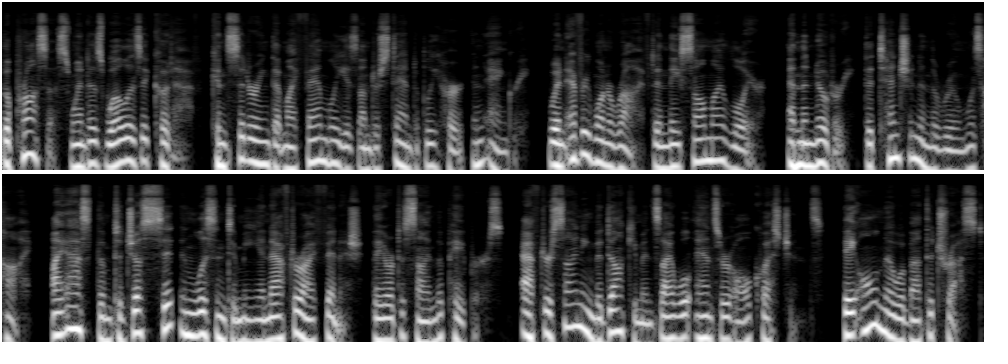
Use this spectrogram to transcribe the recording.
The process went as well as it could have, considering that my family is understandably hurt and angry. When everyone arrived and they saw my lawyer and the notary, the tension in the room was high. I ask them to just sit and listen to me, and after I finish, they are to sign the papers. After signing the documents, I will answer all questions. They all know about the trust.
